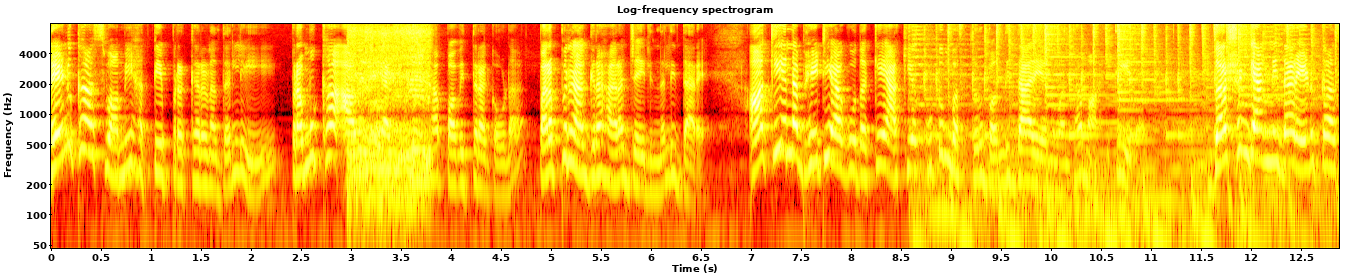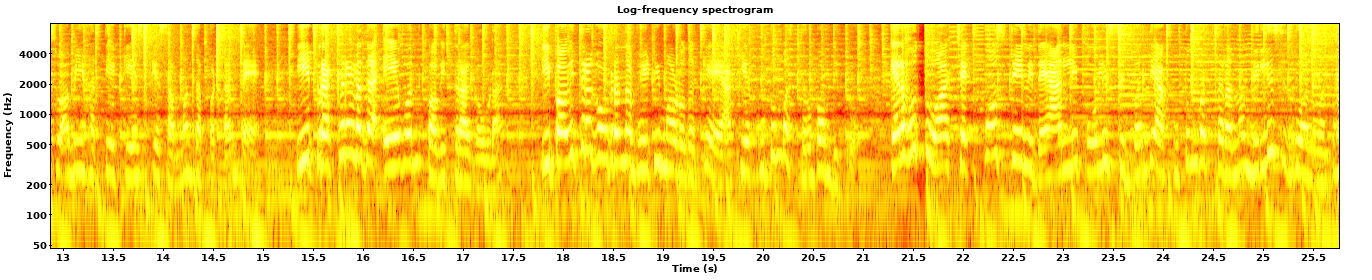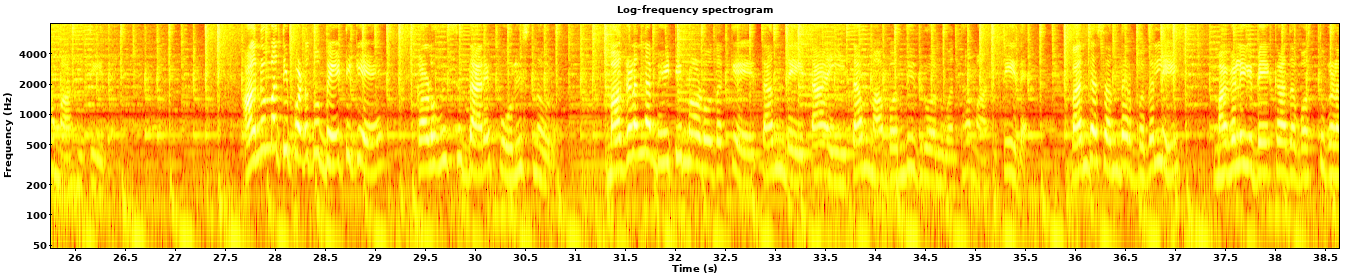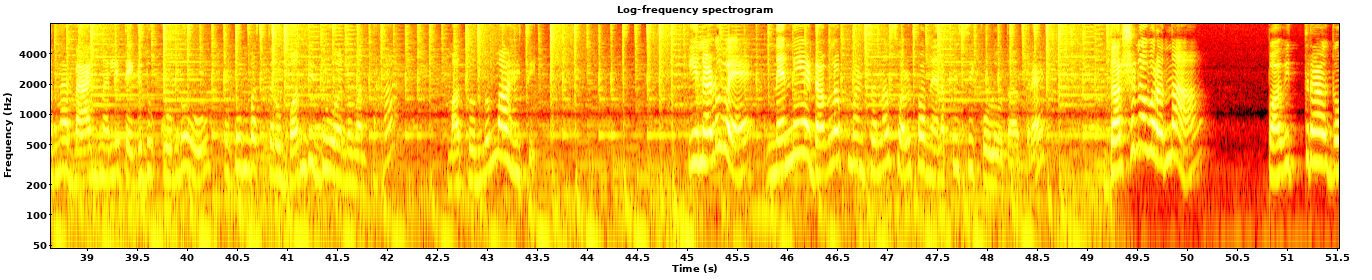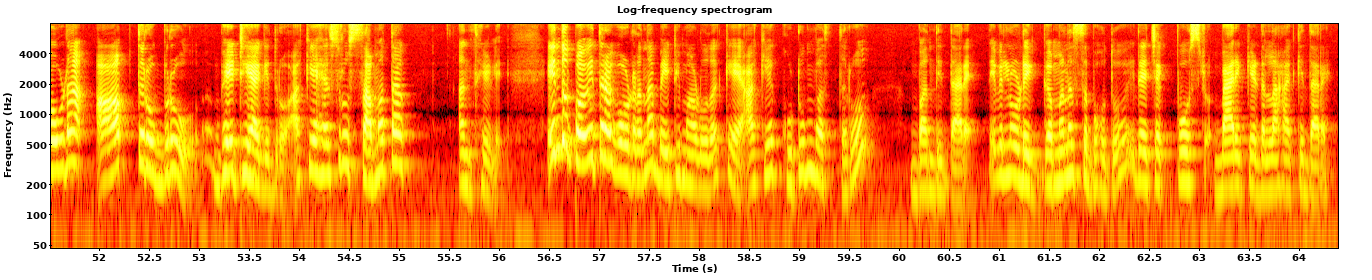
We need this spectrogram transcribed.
ರೇಣುಕಾಸ್ವಾಮಿ ಹತ್ಯೆ ಪ್ರಕರಣದಲ್ಲಿ ಪ್ರಮುಖ ಆರೋಪಿಯಾಗಿರುವಂತಹ ಪವಿತ್ರ ಗೌಡ ಪರಪ್ಪನ ಅಗ್ರಹಾರ ಜೈಲಿನಲ್ಲಿದ್ದಾರೆ. ಆಕೆಯನ್ನ ಭೇಟಿಯಾಗುವುದಕ್ಕೆ ಆಕೆಯ ಕುಟುಂಬಸ್ಥರು ಬಂದಿದ್ದಾರೆ ಎನ್ನುವಂತಹ ಮಾಹಿತಿ ಇದೆ. ದರ್ಶನ್ ಗ್ಯಾಂಗ್ನಿಂದ ರೇಣುಕಾಸ್ವಾಮಿ ಹತ್ಯೆ ಕೇಸ್ಗೆ ಸಂಬಂಧಪಟ್ಟಂತೆ ಈ ಪ್ರಕರಣದ ಎ ಒನ್ ಪವಿತ್ರ ಗೌಡ, ಈ ಪವಿತ್ರ ಗೌಡರನ್ನ ಭೇಟಿ ಮಾಡೋದಕ್ಕೆ ಆಕೆಯ ಕುಟುಂಬಸ್ಥರು ಬಂದಿದ್ರು. ಕೆಲ ಹೊತ್ತು ಆ ಚೆಕ್ ಪೋಸ್ಟ್ ಏನಿದೆ, ಅಲ್ಲಿ ಪೊಲೀಸ್ ಸಿಬ್ಬಂದಿ ಆ ಕುಟುಂಬಸ್ಥರನ್ನ ನಿಲ್ಲಿಸಿದ್ರು ಅನ್ನುವಂತಹ ಮಾಹಿತಿ ಇದೆ. ಅನುಮತಿ ಪಡೆದು ಭೇಟಿಗೆ ಕಳುಹಿಸಿದ್ದಾರೆ ಪೊಲೀಸ್ನವರು. ಮಗಳನ್ನ ಭೇಟಿ ಮಾಡೋದಕ್ಕೆ ತಂದೆ, ತಾಯಿ, ತಮ್ಮ ಬಂದಿದ್ರು ಅನ್ನುವಂತಹ ಮಾಹಿತಿ ಇದೆ. ಬಂದ ಸಂದರ್ಭದಲ್ಲಿ ಮಗಳಿಗೆ ಬೇಕಾದ ವಸ್ತುಗಳನ್ನ ಬ್ಯಾಗ್ನಲ್ಲಿ ತೆಗೆದುಕೊಂಡು ಕುಟುಂಬಸ್ಥರು ಬಂದಿದ್ರು ಅನ್ನುವಂತಹ ಮತ್ತೊಂದು ಮಾಹಿತಿ. ಈ ನಡುವೆ ನೆನ್ನೆಯ ಡೆವಲಪ್ಮೆಂಟ್ಸ್ ಅನ್ನ ಸ್ವಲ್ಪ ನೆನಪಿಸಿಕೊಳ್ಳುವುದಾದ್ರೆ ದರ್ಶನ್ ಅವರನ್ನ ಪವಿತ್ರ ಗೌಡ ಆಪ್ತರೊಬ್ಬರು ಭೇಟಿಯಾಗಿದ್ರು. ಆಕೆಯ ಹೆಸರು ಸಮತಾ ಅಂತ ಹೇಳಿ ಇಂದು ಪವಿತ್ರ ಗೌಡರನ್ನ ಭೇಟಿ ಮಾಡುವುದಕ್ಕೆ ಆಕೆಯ ಕುಟುಂಬಸ್ಥರು ಬಂದಿದ್ದಾರೆ. ನೀವಿಲ್ಲಿ ನೋಡಿ ಗಮನಿಸಬಹುದು, ಇದೇ ಚೆಕ್ ಪೋಸ್ಟ್ ಬ್ಯಾರಿಕೇಡ್ ಎಲ್ಲ ಹಾಕಿದ್ದಾರೆ.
